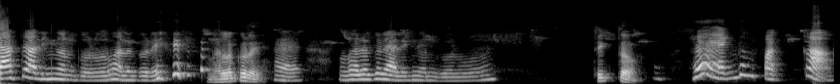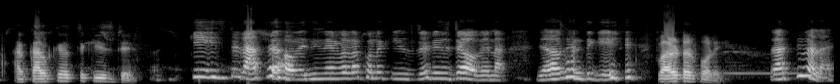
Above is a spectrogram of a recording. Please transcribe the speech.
রাতে আলিঙ্গন করব ভালো করে। ভালো করে? হ্যাঁ ভালো করে আলিঙ্গন করব। ঠিক তো? হ্যাঁ একদম পাক্কা। আর কালকে হচ্ছে কিস ডে কিসডে রাতে হবে দিনের বেলা কোনো কিসডে ফিসডে হবে না। যাও ওখান থেকে। বারোটার পরে। রাত্রিবেলায়?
